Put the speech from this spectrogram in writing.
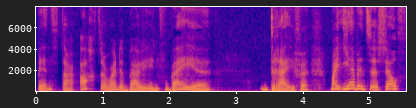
bent daarachter, waar de buien in voorbij uh, drijven. Maar jij bent uh, zelf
